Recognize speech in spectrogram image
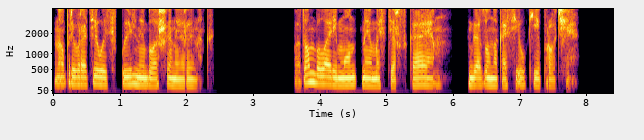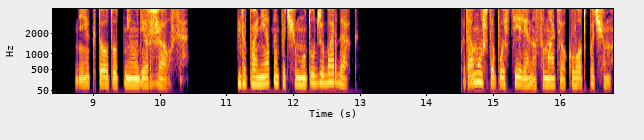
но превратилась в пыльный блошиный рынок. Потом была ремонтная мастерская, газонокосилки и прочее. Никто тут не удержался. Да понятно, почему тут же бардак. Потому что пустили на самотек, вот почему.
